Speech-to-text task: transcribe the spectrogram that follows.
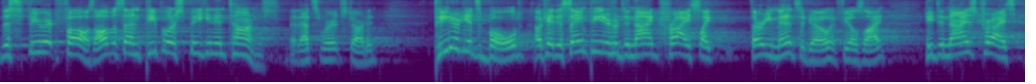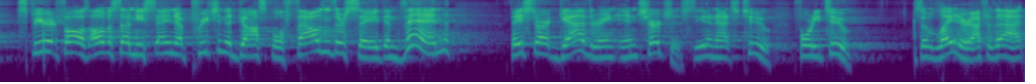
the Spirit falls. All of a sudden, people are speaking in tongues. That's where it started. Peter gets bold. Okay, the same Peter who denied Christ like 30 minutes ago, it feels like. He denies Christ. Spirit falls. All of a sudden, he's standing up preaching the gospel. Thousands are saved. And then they start gathering in churches. See it in Acts 2 42. So later, after that,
